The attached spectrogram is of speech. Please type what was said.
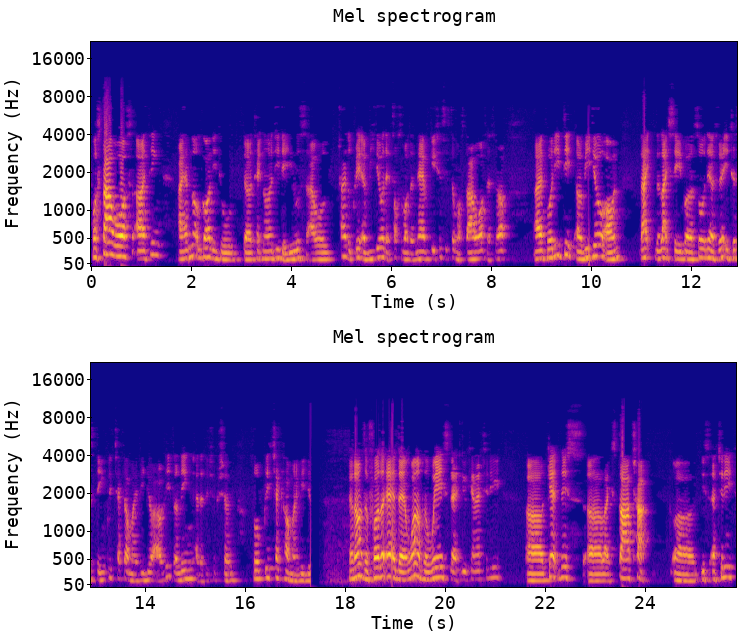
For Star Wars I think I have not gone into the technology they use. I will try to create a video that talks about the navigation system of Star Wars as well. I've already did a video on like the lightsaber so that was very interesting please check out my video I'll leave the link at the description so please check out my video and now to further add that one of the ways that you can actually uh, get this uh, like star chart uh, is actually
